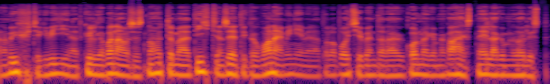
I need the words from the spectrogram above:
enam ühtegi vidinat külge panema, sest noh, ütleme tihti on see, et ikka vanem inimene tuleb, otsib endale kolmekümne kahest, neljakümne tollist,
